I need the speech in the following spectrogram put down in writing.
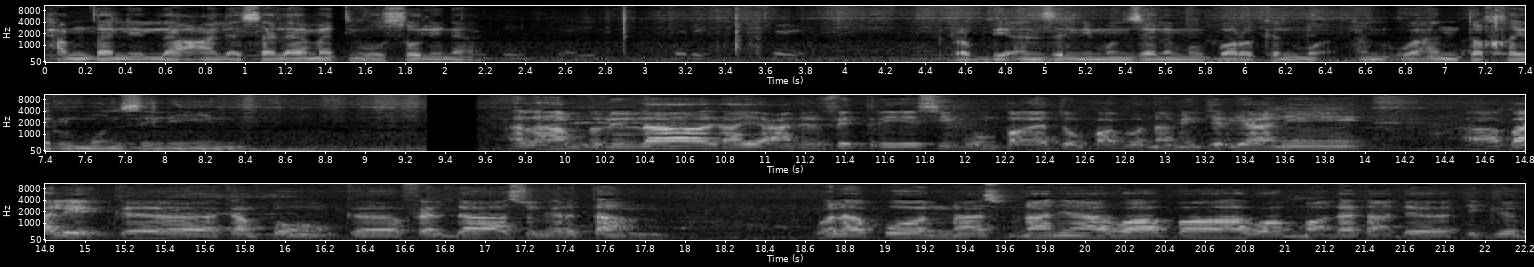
Alhamdulillah ala salamati wusulina. Rabbi anzilni munzalan mubarakan wa anta khairul munzilin. Alhamdulillah Raya Aidilfitri 1446 Hijriah ni uh, balik ke kampung ke Felda Sungai Retang. Walaupun uh, sebenarnya arwah abah, arwah mak dah tak ada 13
